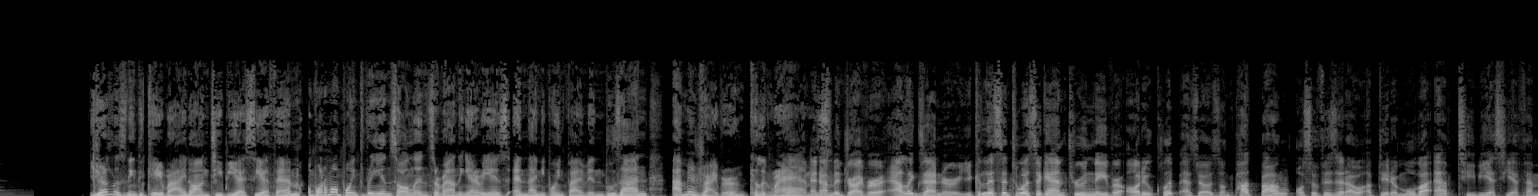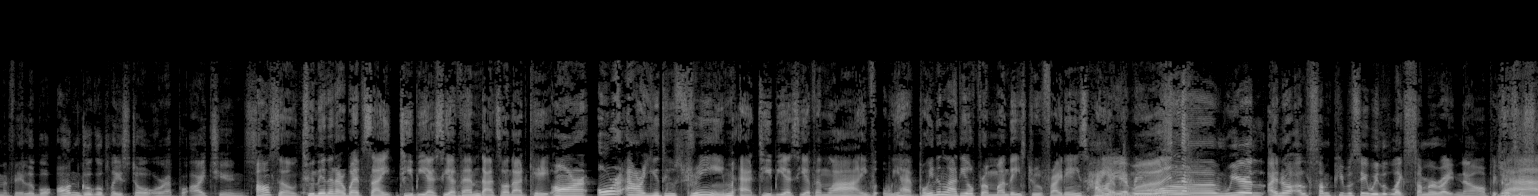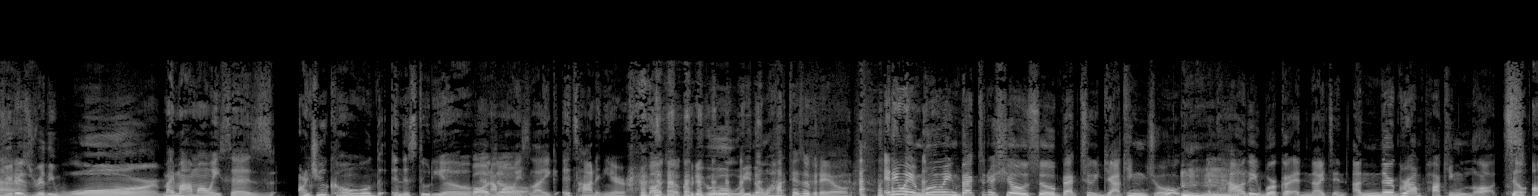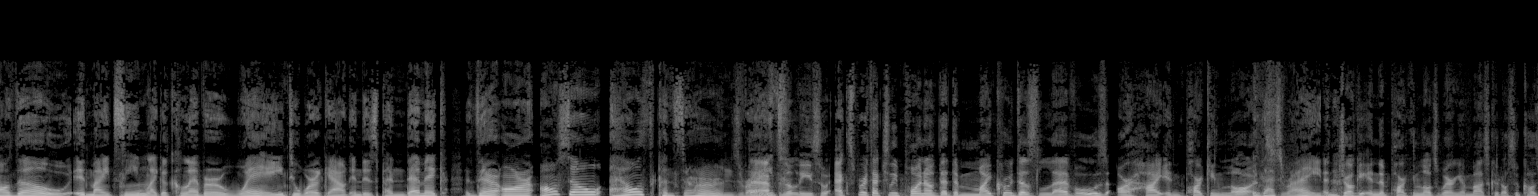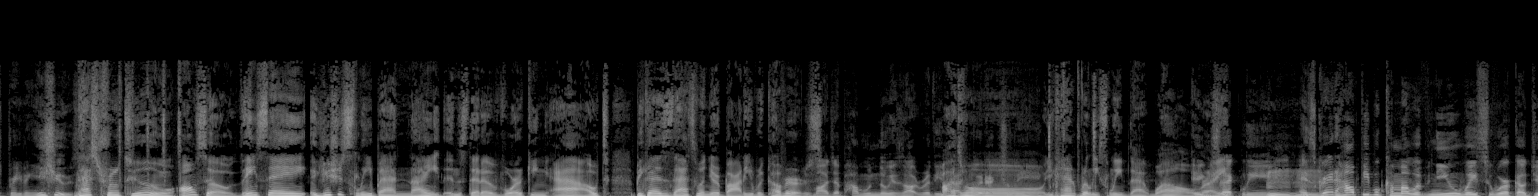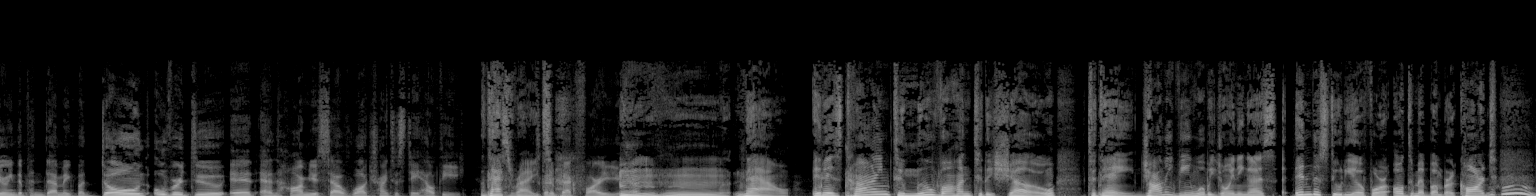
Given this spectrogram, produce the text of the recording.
You're listening to K Ride on TBS EFM, 101.3 in Seoul and surrounding areas, and 90.5 in Busan. I'm your driver, Killagramz. And I'm the driver, Alexander. You can listen to us again through Naver audio clip as well as on Podbbang. Also visit our updated mobile app, TBS EFM, available on Google Play Store or Apple iTunes. Also, tune in at our website, tbscfm.so.kr, or our YouTube stream at tbscfm live. We have Boyden Radio from Mondays through Fridays. Hi, everyone. We're, I know uh, some people say we look like summer right now because Yeah. the studio is really warm. My mom always says, Aren't you cold in the studio? And I'm 맞아. always like, It's hot in here. 맞아. 그리고 우리 너무 핫해서 그래요. Anyway, moving back to the show. So back to 야경족 and how they work out at night in underground parking lots. So, although it might seem like a clever way to work out in this pandemic, there are also health concerns, right? Definitely. So experts actually point out that the microdust levels are high in parking lots. That's right. And jogging in the parking lots wearing a mask could also cause breathing issues. That's true too. Also, they say you should sleep at night instead of working out because that's when your body recovers. 맞아. 밤 운동 is not really that good 맞아. actually. You can't really sleep that well, right? Mm-hmm. Exactly. And It's great how people come up with new ways to work out during the pandemic, but don't overdo it and harm yourself while trying to stay healthy. That's right. It's going to backfire you. yeah? hmm Now, it is time to move on to the show. Today, Jolly V will be joining us in the studio for Ultimate Bumper Kart.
